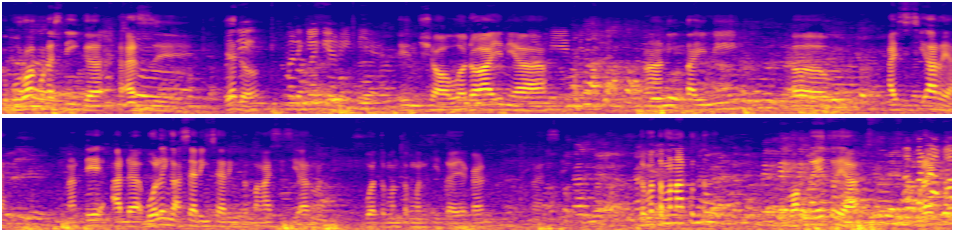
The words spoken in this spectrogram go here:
keburu aku udah S3. Asik. Ya dong. balik lagi hari ini ya Insya Allah doain ya. Nah, Nita ini eh, ICCR ya. Nanti ada boleh nggak sharing-sharing tentang ICCR nanti buat teman-teman kita ya kan? Asik. Teman-teman aku tuh waktu itu ya. apa mereka- nama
